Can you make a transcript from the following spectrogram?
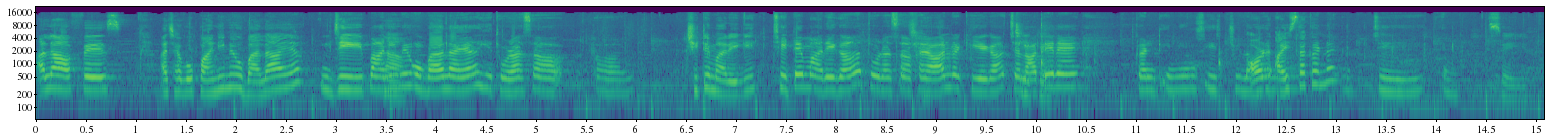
अल्लाह हाफिज़। अच्छा वो पानी में उबाला आया? जी पानी हाँ। में उबाल आया ये थोड़ा सा छीटे मारेगी? छीटे मारेगा थोड़ा सा अच्छा। ख्याल रखिएगा चलाते रहें कंटिन्यूस चूल्हा और आहिस्ता करना है? जी। सही है।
